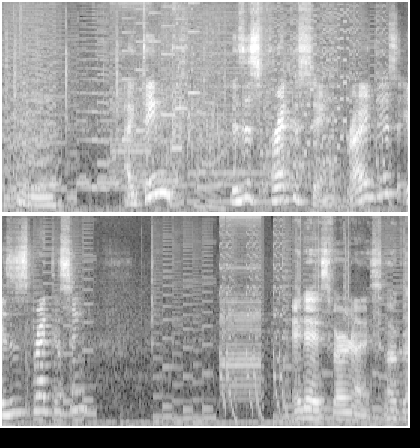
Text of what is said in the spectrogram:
Hmm. I think this is practicing, right? This Is this practicing? It is, very nice. Okay.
